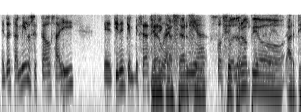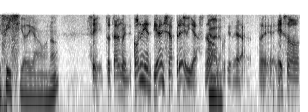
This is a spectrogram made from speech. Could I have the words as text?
Entonces también los estados ahí eh, tienen que empezar a hacer una hacer su, propio artificio, digamos, ¿no? Sí, totalmente. Con identidades ya previas, ¿no? Porque eh, eso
